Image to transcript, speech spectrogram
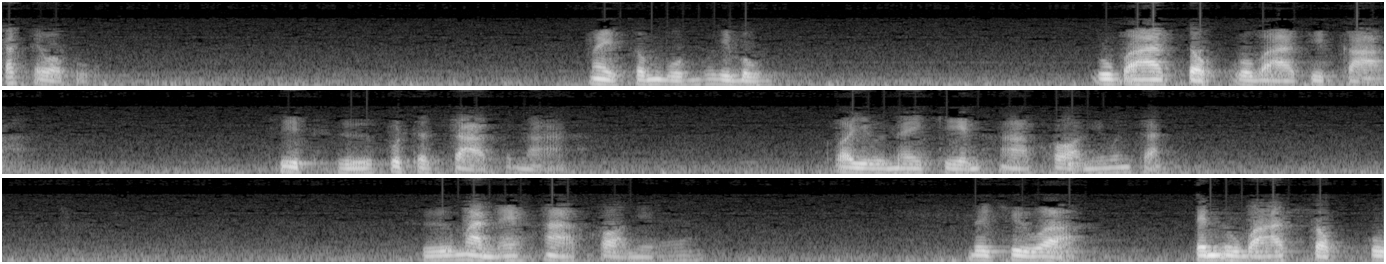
สักแต่ว่าบวชไม่สมบูรณ์บริบูรณ์อุบาสกอุบาสิกา ที่ถือพุทธศาสนา ก็อยู่ในเกณฑ์ห้าข้อนี้เหมือนกัน ถือมั่นในห้าข้อนี้แล้ว ได้ชื่อว่า เป็นอุบาสกอุ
